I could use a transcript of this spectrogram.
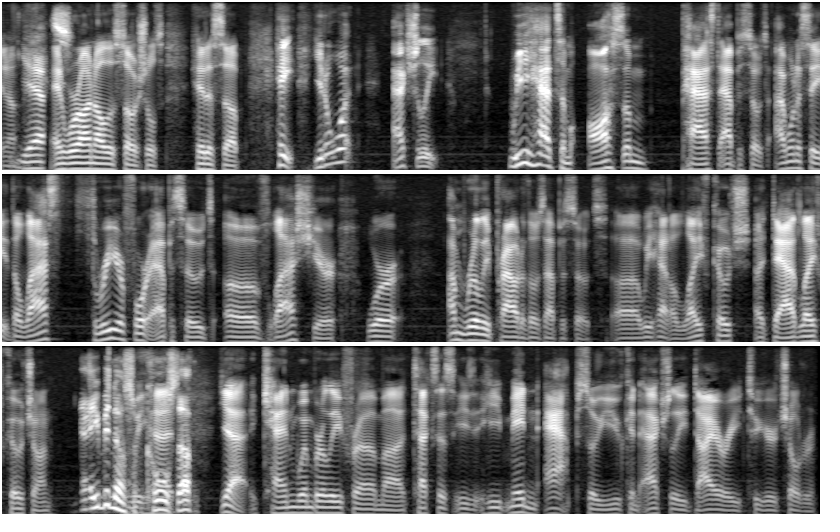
You know, Yeah. and we're on all the socials. Hit us up. Hey, you know what? Actually, we had some awesome past episodes. I want to say the last three or four episodes of last year were. I'm really proud of those episodes. Uh, we had a life coach, a dad life coach on. yeah, you've been doing some we cool had- stuff. Yeah, Ken Wimberly from uh, Texas. He's, he made an app so you can actually diary to your children.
